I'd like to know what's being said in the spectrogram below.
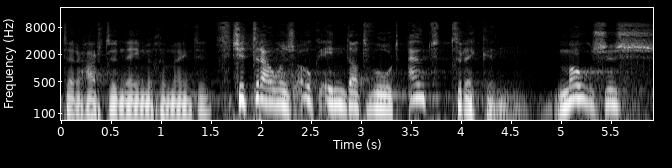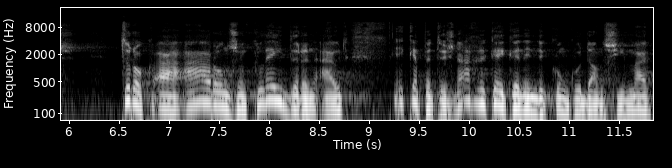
ter harte nemen, gemeente. Zit trouwens ook in dat woord uittrekken. Mozes trok Aaron zijn klederen uit. Ik heb het dus nagekeken in de concordantie, maar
